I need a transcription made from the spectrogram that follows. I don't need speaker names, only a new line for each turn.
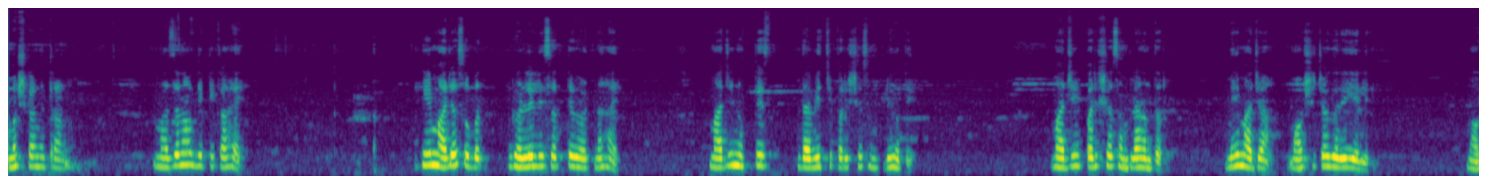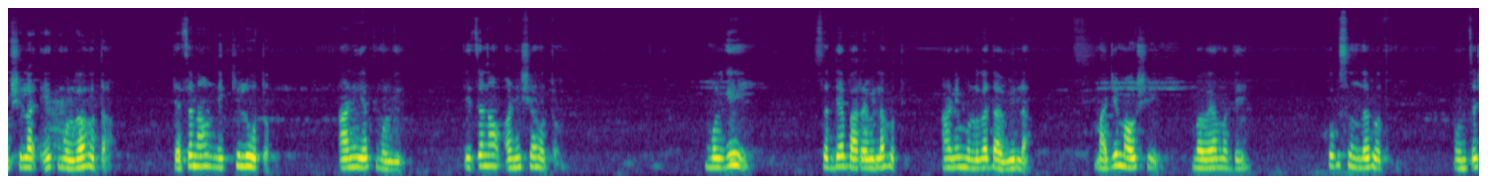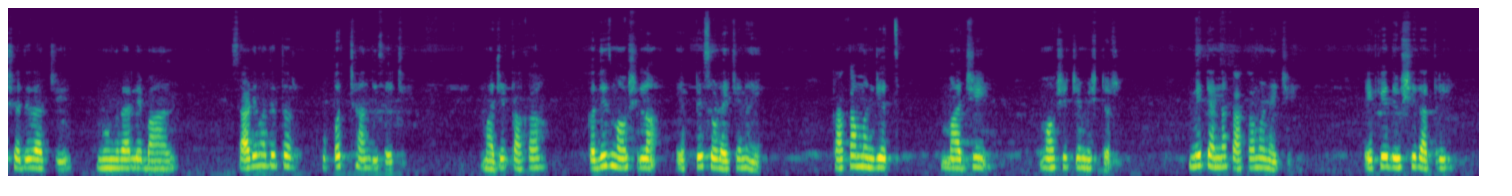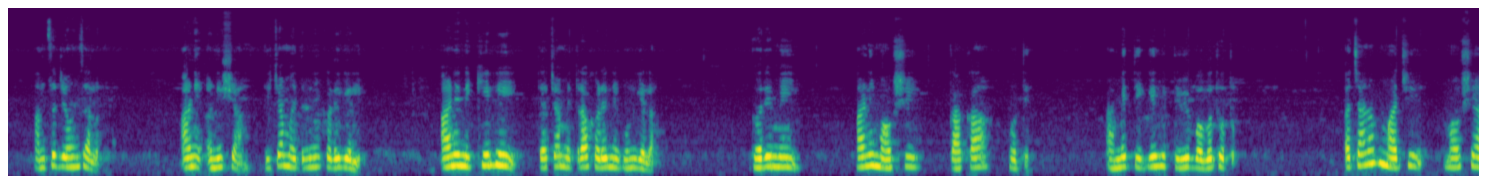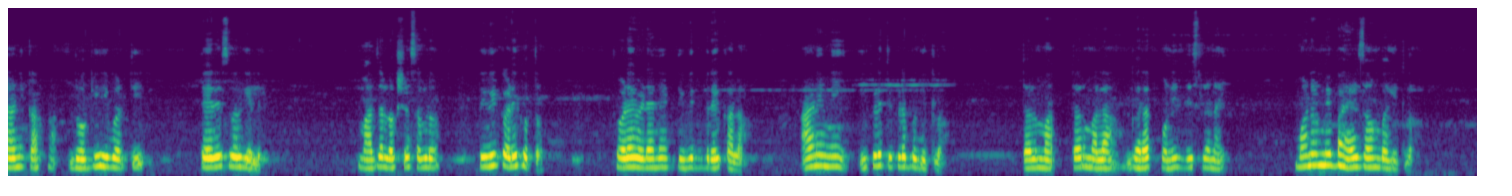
नमस्कार मित्रांनो. माझं नाव दीपिका आहे. ही माझ्यासोबत घडलेली सत्य घटना आहे. माझी नुकतीच दहावीची परीक्षा संपली होती. माझी परीक्षा संपल्यानंतर मी माझ्या मावशीच्या घरी गेले. मावशीला एक मुलगा होता. त्याचं नाव निखिल होतं आणि एक मुलगी. तिचं नाव अनिशा होतं. मुलगी सध्या बारावीला होती. आणि मुलगा दहावीला. माझी मावशी बघ्यामध्ये खूप सुंदर होती. उंच शरीराची घुंगराले बाल. साडीमध्ये तर खूपच छान दिसायची. माझे काका कधीच मावशीला एकटे सोडायचे नाही. काका म्हणजेच माझी मावशीचे मिस्टर. मी त्यांना काका म्हणायची. एके दिवशी रात्री आमचं जेवण झालं आणि अनिशा तिच्या मैत्रिणीकडे गेली. आणि निखिलही त्याच्या मित्राकडे निघून गेला. घरी मी आणि मावशी काका होते. आम्ही तिघेही टी. व्ही. बघत होतो. अचानक माझी मावशी आणि काका दोघेही वरती टेरेसवर गेले. माझं लक्ष सगळं टी. व्हीकडे होतं. थोड्या वेळाने टी. व्हीत ब्रेक आला आणि मी इकडे तिकडे बघितलं. तर म तर मला घरात कोणीच दिसलं नाही. म्हणून मी बाहेर जाऊन बघितलं.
